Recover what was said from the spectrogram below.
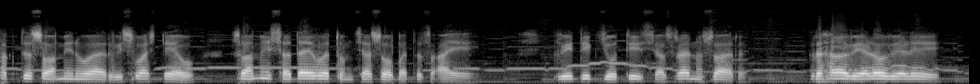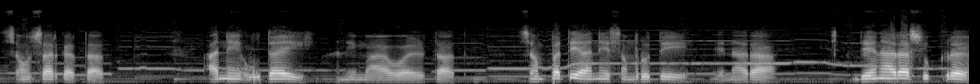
फक्त स्वामींवर विश्वास ठेव. स्वामी सदैव तुमच्या सोबतच आहे. वैदिक ज्योतिष शास्त्रानुसार ग्रह वेळोवेळी संसार करतात आणि उदय आणि मावळतात. संपत्ती आणि समृद्धी येणारा देणारा शुक्र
